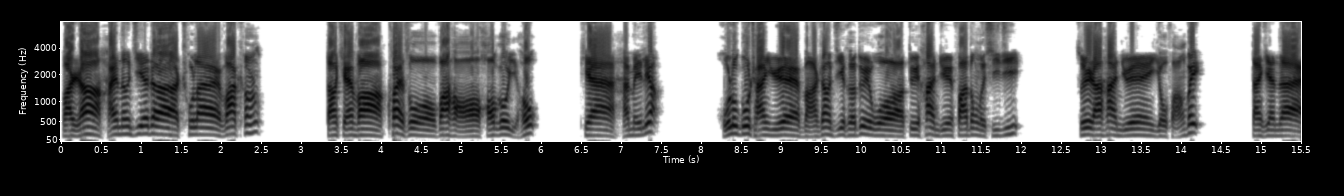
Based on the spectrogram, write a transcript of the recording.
晚上还能接着出来挖坑。当前方快速挖好壕沟以后，天还没亮，葫芦姑单于马上集合队伍，对汉军发动了袭击。虽然汉军有防备。但现在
